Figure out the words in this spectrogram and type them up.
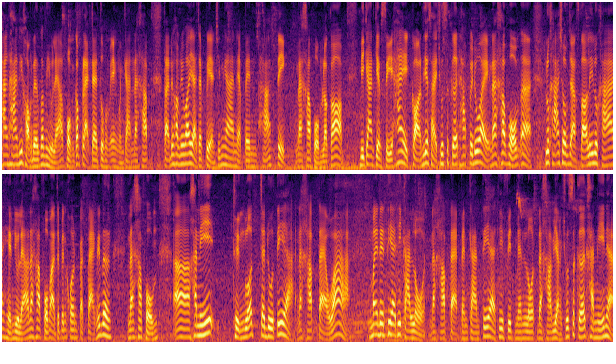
ทางทางที่ของเดิมก็มีอยู่แล้ว ผมก็แปลกใจตัวผมเองเหมือนกันนะครับแต่ด้วยความที่ว่าอยากจะเปลี่ยนชิ้นงานเนี่ยเป็นพลาสติกนะครับผมแล้วก็มีการเก็บสีให้ก่อนที่จะใส่ชุดสเกิร์ตทับไปด้วยนะครับผมลูกค้าชมจากสตอรี่ลูกค้าเห็นอยู่แล้วนะครับผมอาจจะเป็นคนแปลกๆนิดนึงนะครับผมคันนี้ถึงรถจะดูเตี้ยนะครับแต่ว่า ไม่ได้เตี้ยที่การโหลดนะครับแต่เป็นการเตี้ยที่ฟิตเมนต์รถนะครับอย่างชุดสเกิร์ตคันนี้เนี่ย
